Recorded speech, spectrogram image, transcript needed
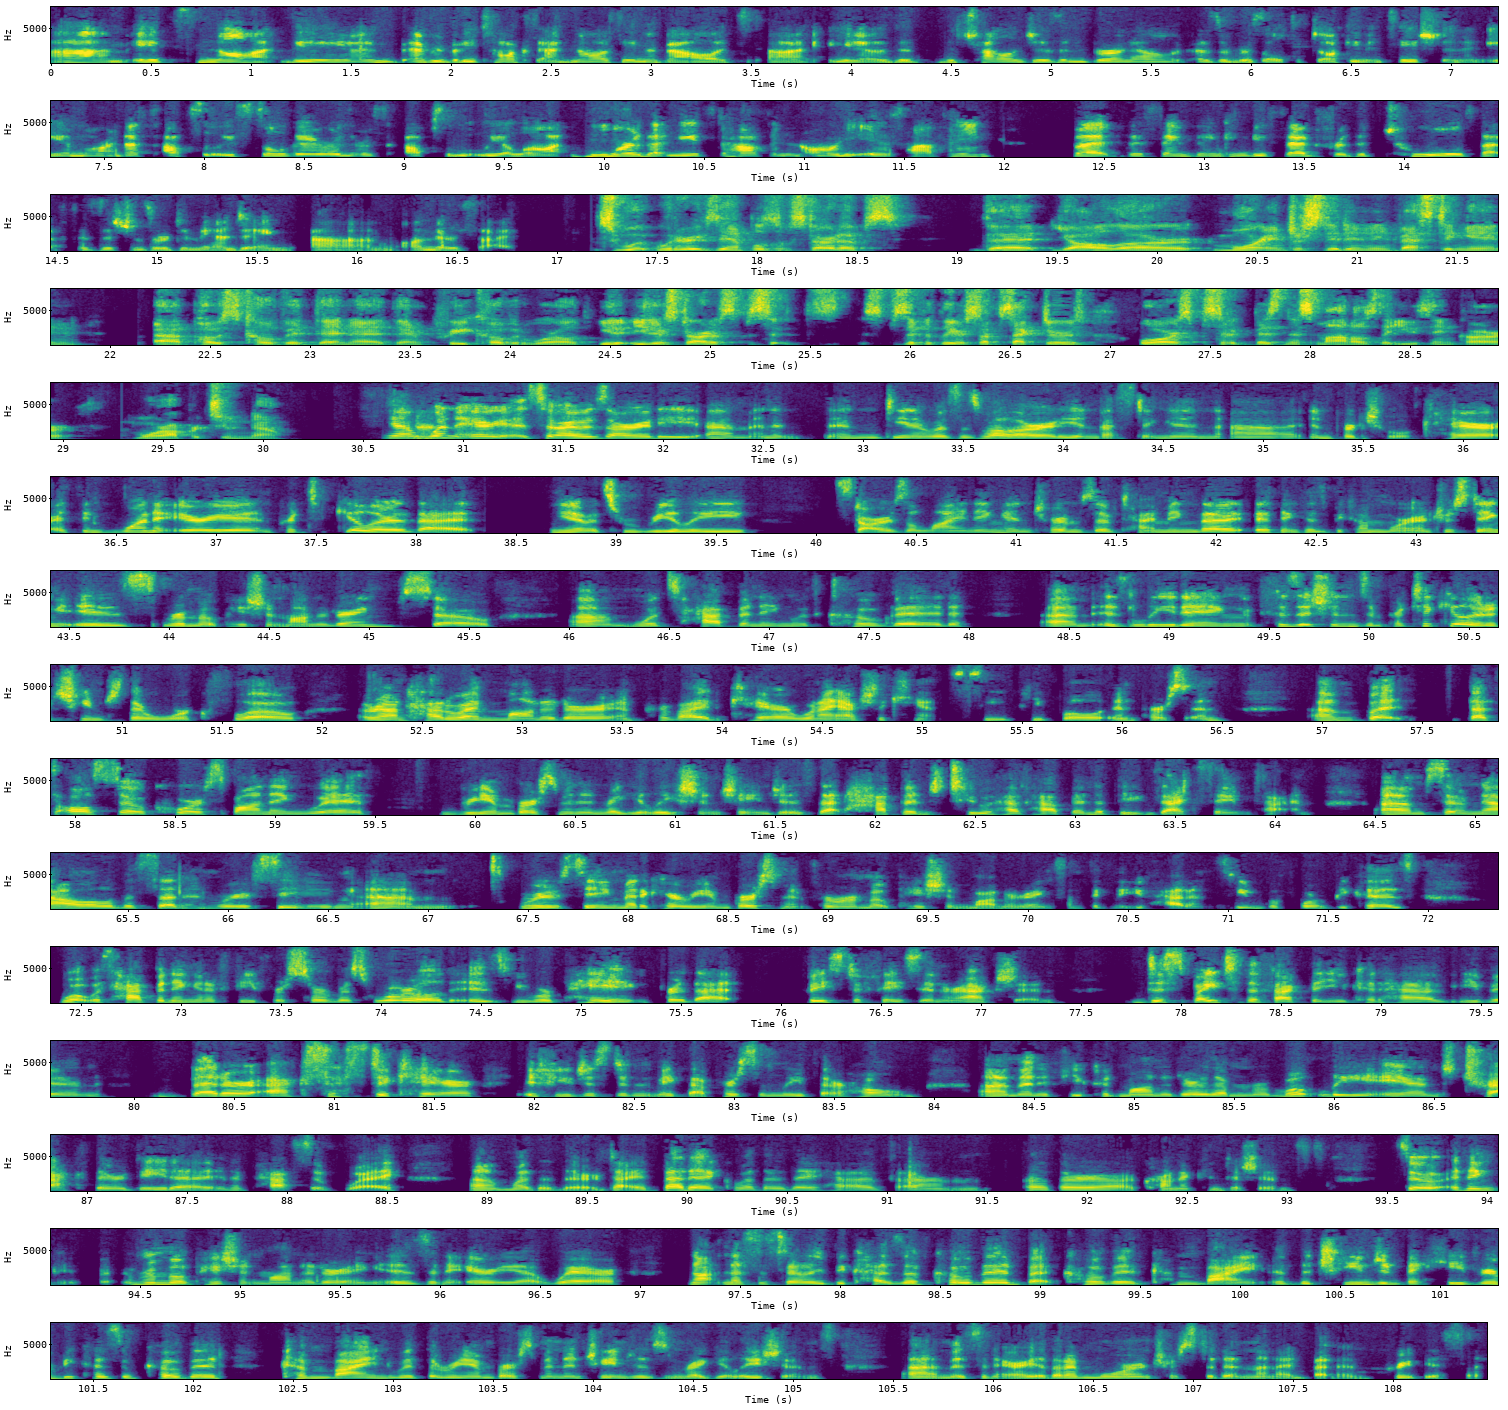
Um, it's not the everybody talks ad nauseum about uh, you know the, the challenges and burnout as a result of documentation and EMR. That's absolutely still there, and there's absolutely a lot more that needs to happen and already is happening. But the same thing can be said for the tools that physicians are demanding um, on their side. So, what, what are examples of startups that y'all are more interested in investing in uh, post COVID than a, than pre COVID world? Either, either startups speci- specifically or subsectors, or specific business models that you think are more opportune now. Yeah, one area. So I was already, um, and and Deena was as well, already investing in uh, in virtual care. I think one area in particular that you know it's really stars aligning in terms of timing that I think has become more interesting is remote patient monitoring. So um, what's happening with COVID um, is leading physicians in particular to change their workflow around how do I monitor and provide care when I actually can't see people in person. Um, but that's also corresponding with reimbursement and regulation changes that happened to have happened at the exact same time. Um, so now all of a sudden we're seeing um, we're seeing Medicare reimbursement for remote patient monitoring, something that you hadn't seen before because what was happening in a fee for service world is you were paying for that face to face interaction, despite the fact that you could have even better access to care if you just didn't make that person leave their home. Um, and if you could monitor them remotely and track their data in a passive way, um, whether they're diabetic, whether they have um, other uh, chronic conditions. So I think remote patient monitoring is an area where not necessarily because of COVID, but COVID combined the change in behavior because of COVID combined with the reimbursement and changes in regulations um, is an area that I'm more interested in than I'd been in previously.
